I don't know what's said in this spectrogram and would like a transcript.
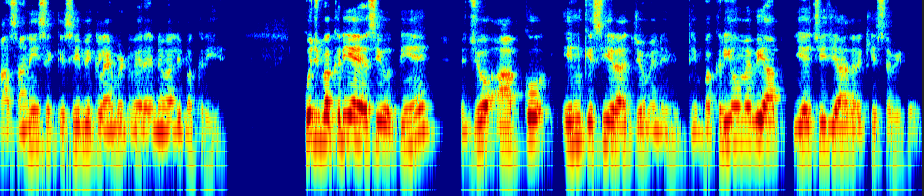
आसानी से किसी भी क्लाइमेट में रहने वाली बकरी है। कुछ बकरियाँ ऐसी होती हैं जो आपको इन किसी राज्यों में नहीं मिलती। बकरियों में भी आप ये चीज़ याद रखिए सभी लोग,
